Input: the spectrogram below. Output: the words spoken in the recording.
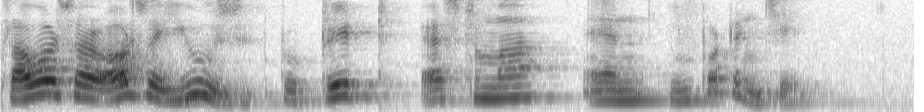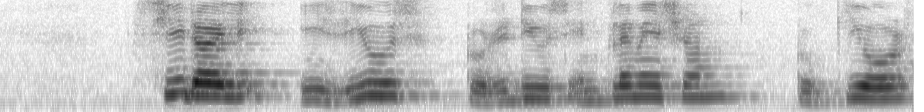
Flowers are also used to treat asthma and impotency. Seed oil is used to reduce inflammation, to cure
